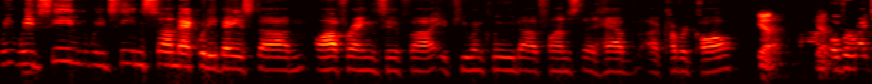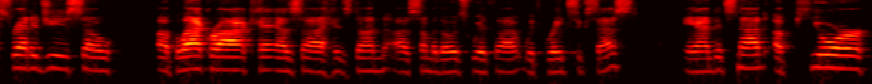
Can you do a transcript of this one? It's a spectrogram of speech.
we, we've seen we've seen some equity-based um, offerings if uh, if you include uh, funds that have a covered call. Yeah. yeah. override strategies. So uh, BlackRock has uh, has done uh, some of those with uh, with great success, and it's not a pure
